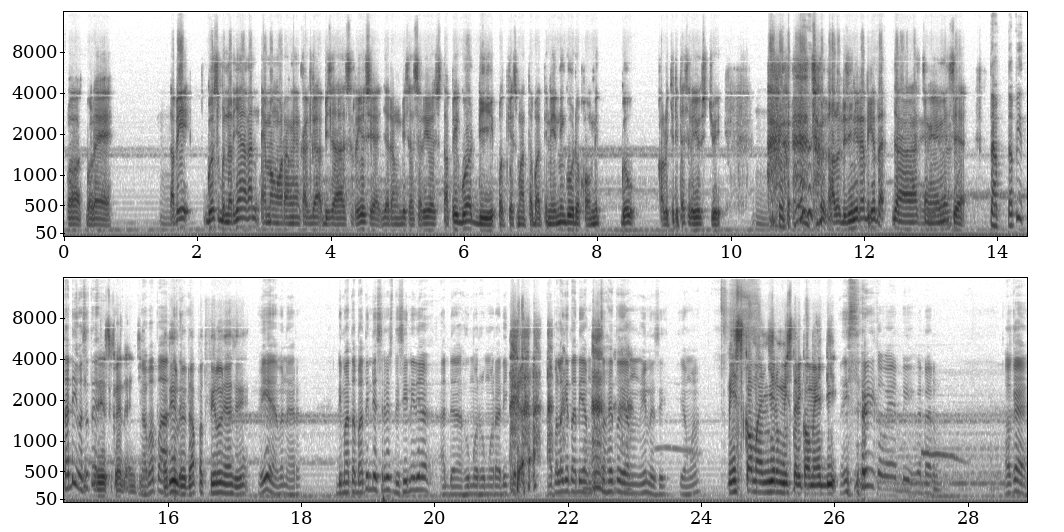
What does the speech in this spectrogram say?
Lot, boleh. Hmm. Tapi gue sebenarnya kan emang orang yang kagak bisa serius ya, jarang bisa serius. Tapi gue di podcast mata batin ini gue udah komit. Gue kalau cerita serius cuy. Hmm. kalau di sini kan kita jangan cengenges ya. Tap- tapi tadi maksudnya Serius gue anjing. nggak apa-apa Tadi udah dapat feel-nya sih. Iya benar. Di mata batin dia serius, di sini dia ada humor-humor dikit. Apalagi tadi yang pecah itu yang ini sih, yang mana? Miskom anjir, misteri komedi. Misteri komedi, benar. Oke,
